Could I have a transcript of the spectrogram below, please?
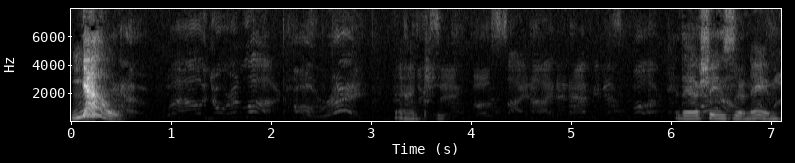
no! Yeah, they actually use their name.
